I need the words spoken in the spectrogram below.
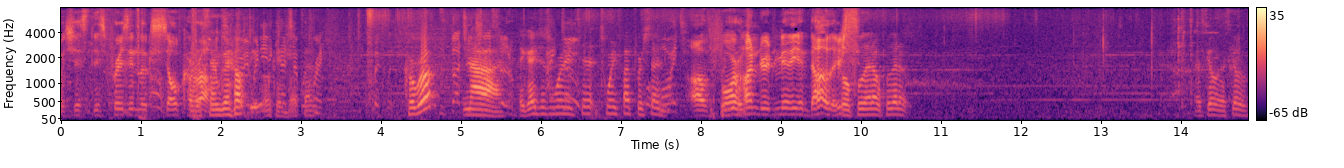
it's just this prison looks so corrupt. so I'm gonna help you. Okay, that's fine. Corrupt? Nah, the guy just wanted 25 percent. Of 400 million dollars. Go, pull that out, pull that out. Let's go, let's go.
